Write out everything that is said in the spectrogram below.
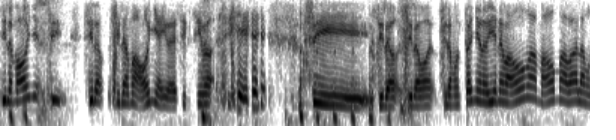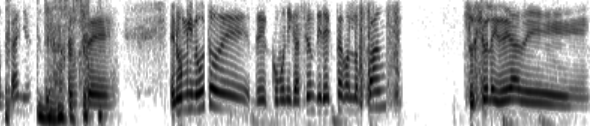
si la maoña, si, si la, si la maoña iba a decir, si, si, si, si la, si la, si la montaña no viene a Mahoma, Mahoma va a la montaña. Ya, Entonces, en un minuto de, de comunicación directa con los fans, surgió la idea de,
